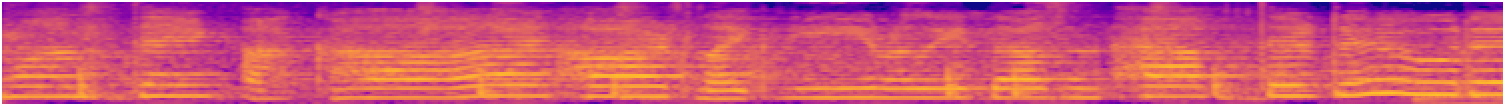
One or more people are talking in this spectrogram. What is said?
One thing a kind heart like me really doesn't have to do this.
